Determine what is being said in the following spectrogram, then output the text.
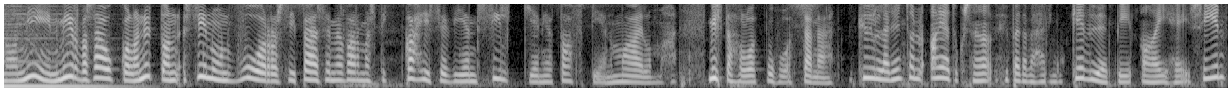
No niin, Mirva Saukkola, nyt on sinun vuorosi. Pääsemme varmasti kahisevien silkkien ja taftien maailmaan. Mistä haluat puhua tänään? Kyllä, nyt on ajatuksena hypätä vähän niin kuin kevyempiin aiheisiin.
